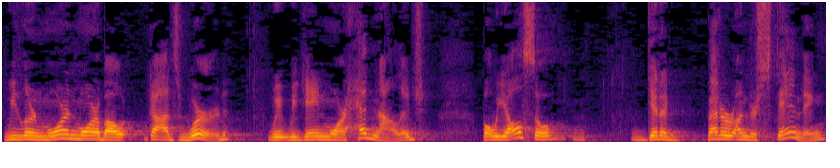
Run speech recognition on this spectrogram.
We learn more and more about God's Word, we, we gain more head knowledge, but we also get a better understanding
